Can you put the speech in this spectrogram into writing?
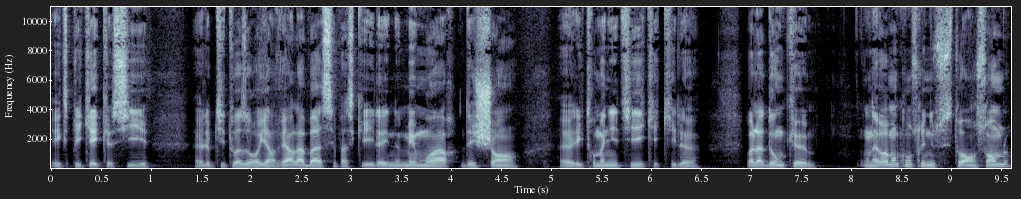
et expliquaient que si euh, le petit oiseau regarde vers là-bas, c'est parce qu'il a une mémoire des champs euh, électromagnétiques et qu'il. Euh, voilà, donc on a vraiment construit une histoire ensemble.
